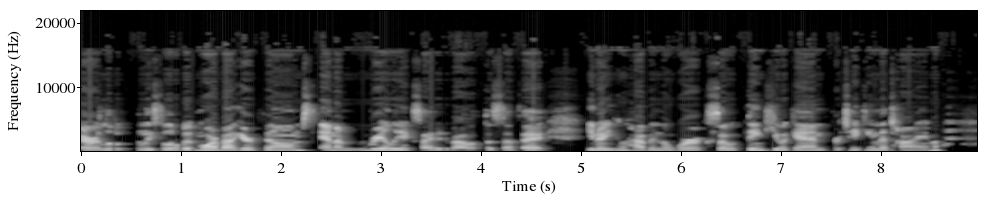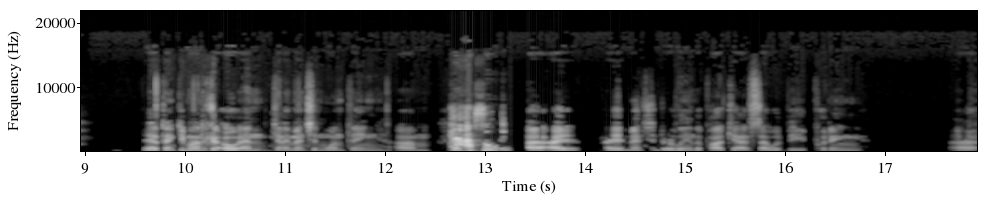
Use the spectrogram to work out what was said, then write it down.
or a little, at least a little bit more about your films. And I'm really excited about the stuff that you know you have in the work. So thank you again for taking the time. Yeah, thank you, Monica. Oh, and can I mention one thing? Um, Yeah, absolutely. uh, I I mentioned early in the podcast I would be putting uh,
